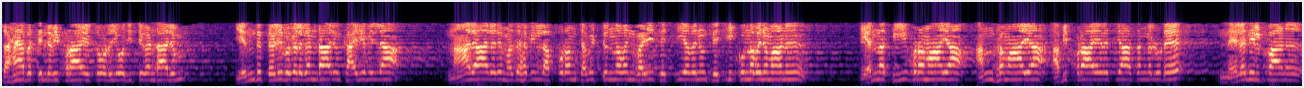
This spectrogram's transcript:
സഹാബത്തിന്റെ അഭിപ്രായത്തോട് യോജിച്ചു കണ്ടാലും എന്ത് തെളിവുകൾ കണ്ടാലും കാര്യമില്ല. നാലാലൊരു മധഹബിൽ അപ്പുറം ചവിട്ടുന്നവൻ വഴി തെറ്റിയവനും തെറ്റിക്കുന്നവനുമാണ് എന്ന തീവ്രമായ അന്ധമായ അഭിപ്രായ വ്യത്യാസങ്ങളുടെ നിലനിൽപ്പാണ്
